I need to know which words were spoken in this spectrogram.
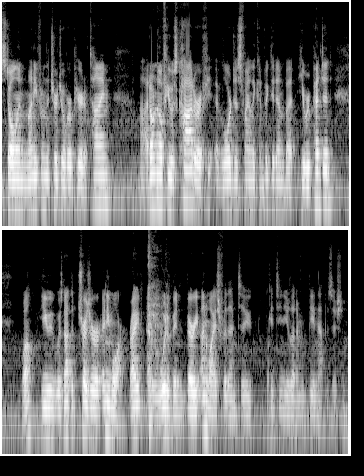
stolen money from the church over a period of time. Uh, I don't know if he was caught or if, he, if the Lord just finally convicted him, but he repented. Well, he was not the treasurer anymore, right? It would have been very unwise for them to continue to let him be in that position.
